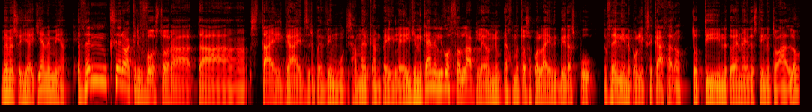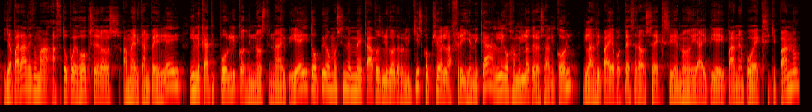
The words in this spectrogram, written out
με μεσογειακή ανεμία. Δεν ξέρω ακριβώς τώρα τα style guides, ρε παιδί μου, της American Pale Ale. Γενικά είναι λίγο θολά πλέον. Έχουμε τόσο πολλά είδη μπύρας που δεν είναι πολύ ξεκάθαρο το τι είναι το ένα είδος, τι είναι το άλλο. Για παράδειγμα, αυτό που εγώ ξέρω ως American Pale Ale είναι κάτι πολύ κοντινό στην IPA, το οποίο όμως είναι με κάπως λιγότερο λυκίσκο, πιο ελαφρύ γενικά, λίγο χαμηλότερο σε αλκοόλ. Δηλαδή πάει από 4 ως 6, ενώ η IPA πάνε από 6 και πάνω.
